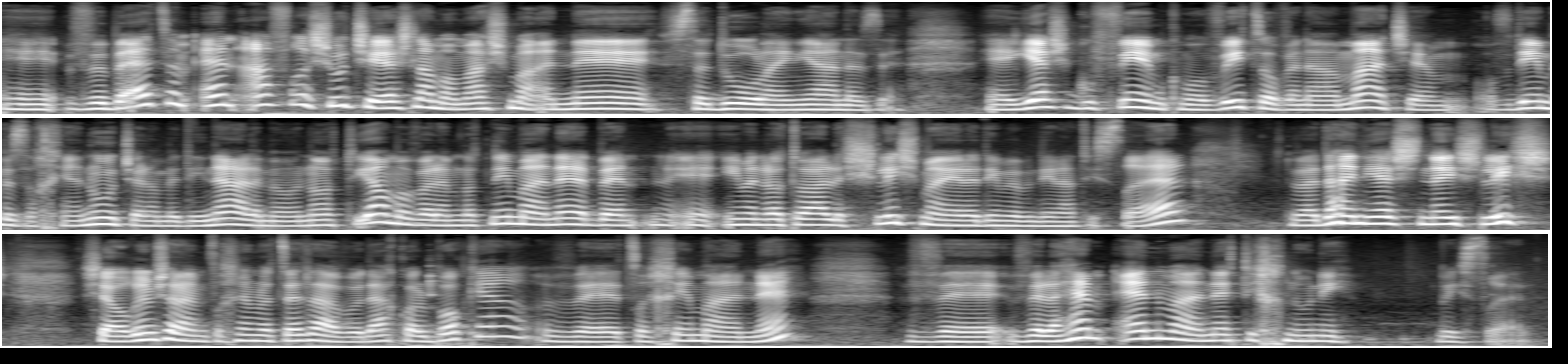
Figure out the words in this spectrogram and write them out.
אה, ובעצם אין אף רשות שיש לה ממש מענה סדור לעניין הזה. אה, יש גופים כמו ויצו ונעמת שהם עובדים בזכיינות של המדינה למעונות יום, אבל הם נותנים מענה, בין, אה, אם אני לא טועה, לשליש מהילדים במדינת ישראל, ועדיין יש שני שליש שההורים שלהם צריכים לצאת לעבודה כל בוקר וצריכים מענה, ו- ולהם אין מענה תכנוני בישראל.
